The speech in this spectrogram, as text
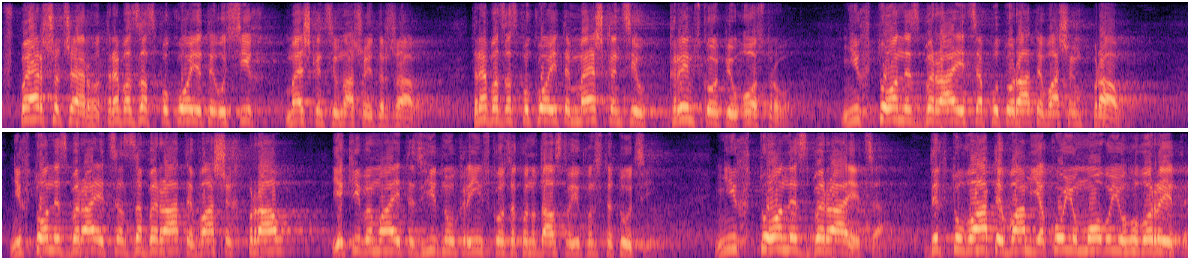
В першу чергу треба заспокоїти усіх мешканців нашої держави. Треба заспокоїти мешканців Кримського півострову. Ніхто не збирається потурати вашим прав. Ніхто не збирається забирати ваших прав, які ви маєте згідно українського законодавства і Конституції. Ніхто не збирається диктувати вам, якою мовою говорити.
